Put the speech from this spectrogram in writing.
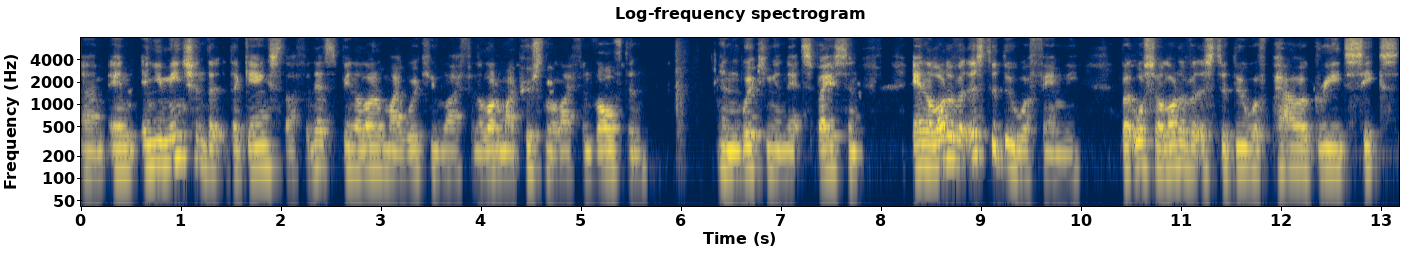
um, and and you mentioned the the gang stuff, and that's been a lot of my working life and a lot of my personal life involved in in working in that space. And and a lot of it is to do with family, but also a lot of it is to do with power, greed, sex,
